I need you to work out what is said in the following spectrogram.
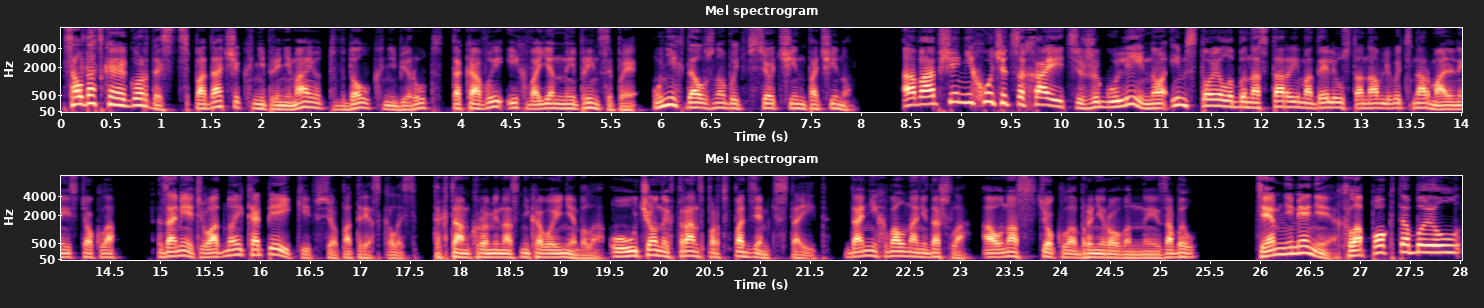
«Солдатская гордость. Подачек не принимают, в долг не берут. Таковы их военные принципы. У них должно быть все чин по чину. А вообще не хочется хаять «Жигули», но им стоило бы на старые модели устанавливать нормальные стекла. Заметь, у одной копейки все потрескалось. Так там кроме нас никого и не было. У ученых транспорт в подземке стоит. До них волна не дошла, а у нас стекла бронированные забыл. Тем не менее, хлопок-то был...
